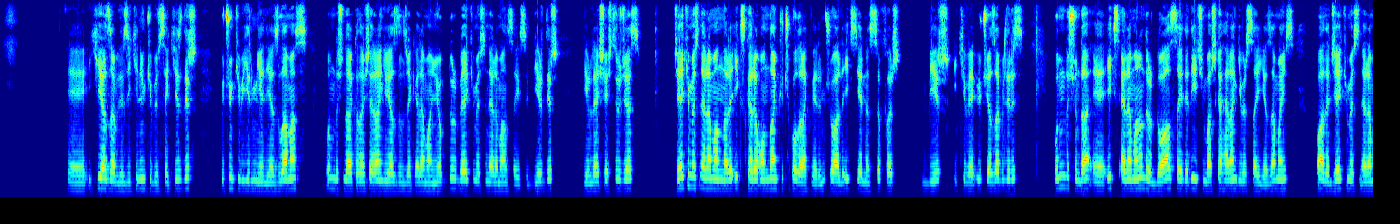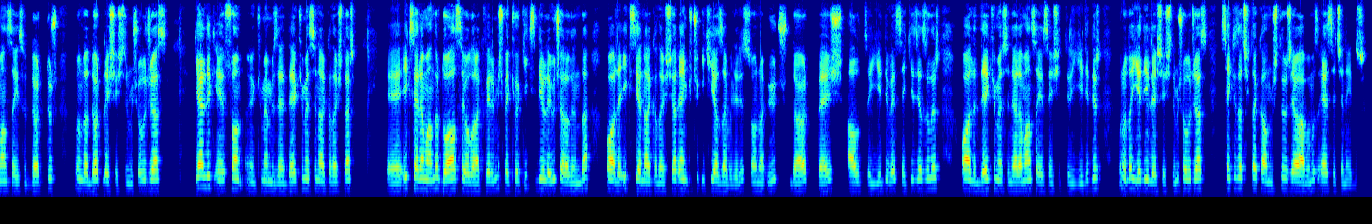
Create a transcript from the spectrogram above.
e, 2 yazabiliriz. 2'nin kübü 8'dir. 3'ün kübü 27 yazılamaz. Bunun dışında arkadaşlar herhangi yazılacak eleman yoktur. B kümesinin eleman sayısı 1'dir. 1 ile eşleştireceğiz. C kümesinin elemanları x kare 10'dan küçük olarak verilmiş. O halde x yerine 0, 1, 2 ve 3 yazabiliriz. Bunun dışında e, x elemanıdır doğal sayı dediği için başka herhangi bir sayı yazamayız. O halde C kümesinin eleman sayısı 4'tür. Bunu da 4 ile eşleştirmiş olacağız. Geldik e, son e, kümemize D kümesine arkadaşlar. E, x elemandır doğal sayı olarak verilmiş ve kök x 1 ile 3 aralığında. O halde x yerine arkadaşlar en küçük 2 yazabiliriz. Sonra 3, 4, 5, 6, 7 ve 8 yazılır. O halde D kümesinin eleman sayısı eşittir 7'dir. Bunu da 7 ile eşleştirmiş olacağız. 8 açıkta kalmıştır. Cevabımız E seçeneğidir.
